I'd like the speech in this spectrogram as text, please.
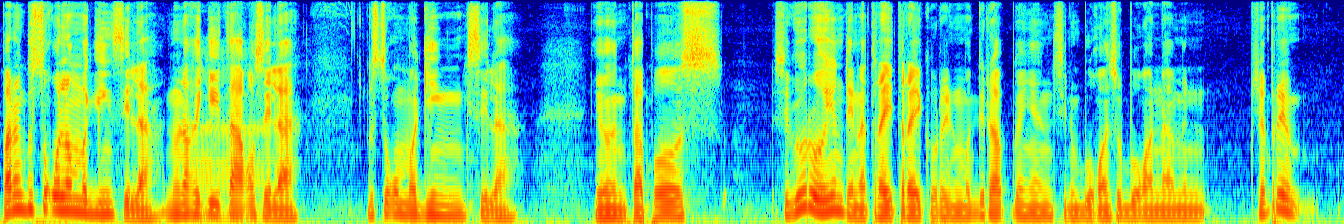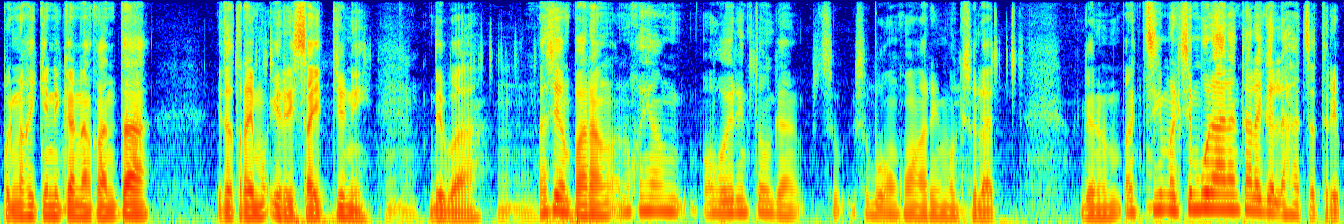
Parang gusto ko lang maging sila. Nung nakikita ko Ah. sila, gusto ko maging sila. Yun, tapos, siguro yun, tinatry-try ko rin mag-rap, ganyan, sinubukan-subukan namin. Siyempre, pag nakikinig ka ng kanta, itatry mo i-recite yun eh, Mm. 'di ba? Kasi yun, parang, ano kayang, okay rin to, gan- su- subukan ko nga rin magsulat. Ganun. Magsim- Magsimula lang talaga lahat sa trip.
